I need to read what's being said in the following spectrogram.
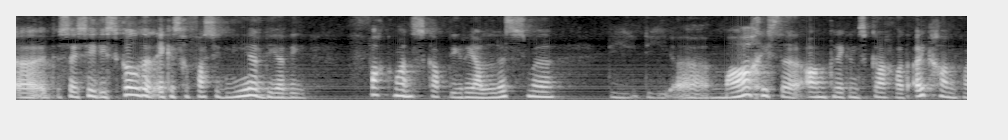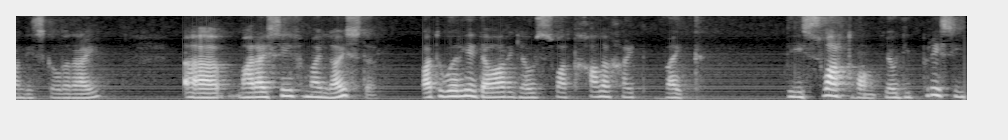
uh sy sê die skilder ek is gefassineer deur die vakmanskap, die realisme, die die uh magiese aantrekkingskrag wat uitgaan van die skildery. Uh maar hy sê vir my luister, wat hoor jy daar jou swartgalligheid wyk? Die swart hond, jou depressie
